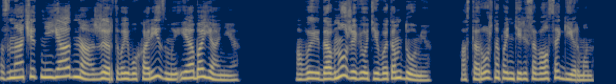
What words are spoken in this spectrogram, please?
Значит, не я одна жертва его харизмы и обаяния. «Вы давно живете в этом доме?» — осторожно поинтересовался Герман.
